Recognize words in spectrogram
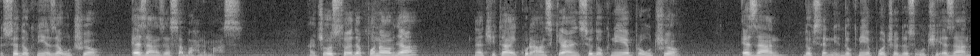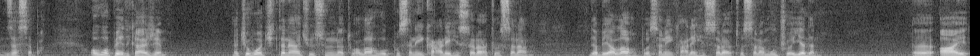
sve dok nije zaučio ezan za sabah namaz. Znači, ostao je da ponavlja, znači, taj kuranski aj sve dok nije proučio ezan, dok, se, dok nije počeo da se uči ezan za sabah. Ovo opet kažem, znači ovo ćete naći u sunnetu Allahovog poslanika, alaihi salatu wasalam, da bi Allahu poslanika, alaihi salatu wasalam, učio jedan uh, ajet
